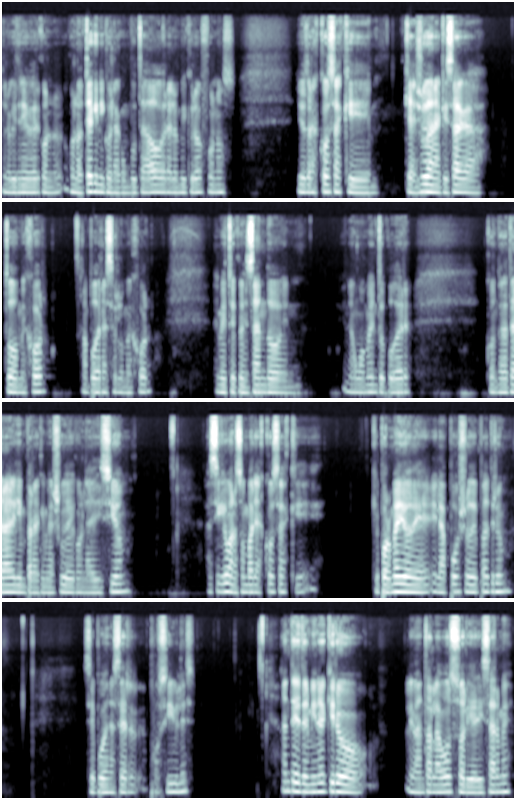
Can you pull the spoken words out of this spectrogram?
lo que tiene que ver con lo, técnico, la computadora, los micrófonos y otras cosas que, ayudan a que salga todo mejor, a poder hacerlo mejor. También estoy pensando en, en algún momento poder contratar a alguien para que me ayude con la edición. Así que bueno, son varias cosas que, que por medio del apoyo de Patreon se pueden hacer posibles. Antes de terminar, quiero levantar la voz, solidarizarme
